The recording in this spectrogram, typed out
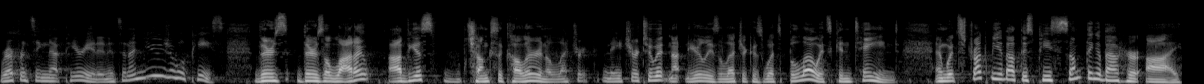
referencing that period, and it's an unusual piece. There's, there's a lot of obvious chunks of color and electric nature to it, not nearly as electric as what's below. It's contained. And what struck me about this piece, something about her eye.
